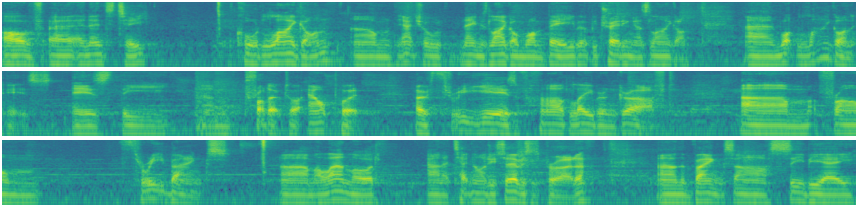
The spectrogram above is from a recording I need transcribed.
of uh, an entity called Lygon. Um, the actual name is Lygon 1B, but it'll be trading as Lygon. And what Lygon is, is the um, product or output of three years of hard labour and graft um, from three banks, um, a landlord, and a technology services provider. And the banks are CBA,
